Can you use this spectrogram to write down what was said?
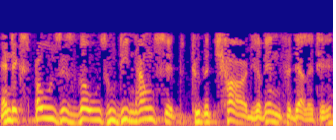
and exposes those who denounce it to the charge of infidelity.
